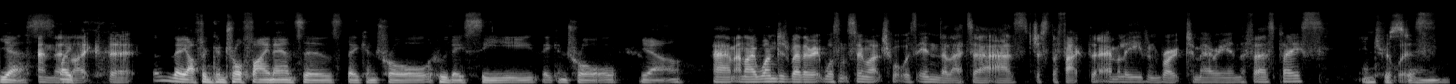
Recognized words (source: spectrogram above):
Yes. and then like, the they often control finances they control who they see they control yeah um, and i wondered whether it wasn't so much what was in the letter as just the fact that emily even wrote to mary in the first place interesting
